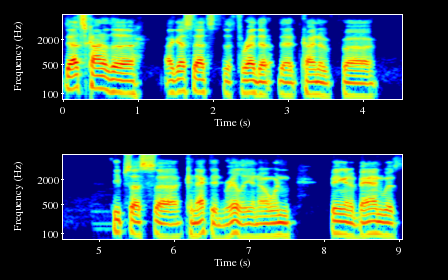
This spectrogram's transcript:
that's kind of the, I guess that's the thread that that kind of uh, keeps us uh, connected. Really, you know, when being in a band with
